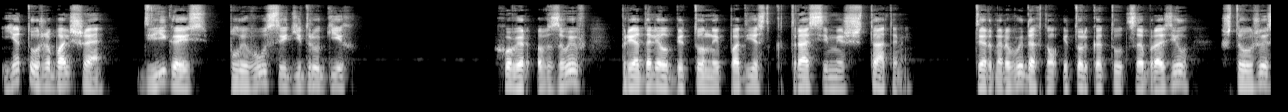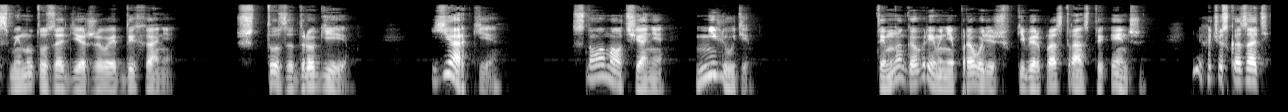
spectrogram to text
Я тоже большая, двигаюсь, плыву среди других. Ховер, взвыв, преодолел бетонный подъезд к трассе между штатами. Тернер выдохнул и только тут сообразил, что уже с минуту задерживает дыхание. Что за другие? Яркие. Снова молчание. Не люди. Ты много времени проводишь в киберпространстве, Энджи. Я хочу сказать,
